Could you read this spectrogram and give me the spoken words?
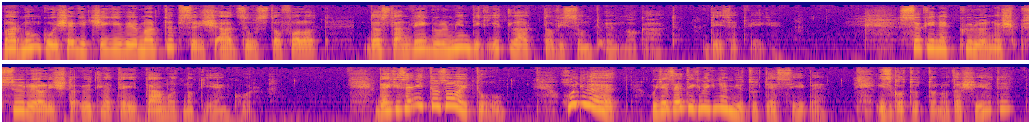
Bár munkói segítségével már többször is átzúzta a falat, de aztán végül mindig itt látta viszont önmagát. Idézet vége. Szöginek különös, szürrealista ötletei támadnak ilyenkor. De hiszen itt az ajtó. Hogy lehet, hogy ez eddig még nem jutott eszébe? Izgatottan oda sietett,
